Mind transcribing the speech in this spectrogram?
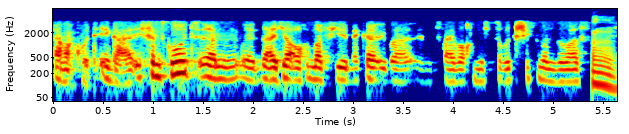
aber gut, egal. Ich finde es gut, ähm, da ich ja auch immer viel mecker über in zwei Wochen nicht zurückschicken und sowas. Hm.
